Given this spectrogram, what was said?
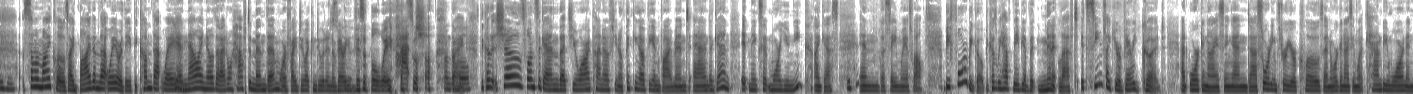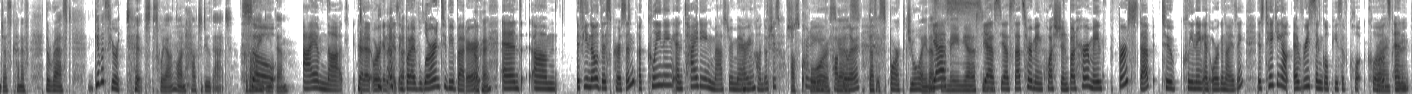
Some of my clothes, I buy them that way or they've become that way. And now I know that I don't have to mend them, or if I do, I can do it in a very visible way Patch as well. on the right. hole. Because it shows once again that you are kind of, you know, thinking of the environment. And again, it makes it more unique, I guess, in the same way as well. Before we go, because we have maybe a bit minute left, it seems like you're very good at organizing and uh, sorting through your clothes and organizing what can be worn and just kind of the rest. Give us your tips, Soyoung, on how to do that. Because I So- need them. I am not good at organizing, but I've learned to be better. Okay. And um, if you know this person, a cleaning and tidying master, Marie Kondo, she's, she's Of pretty course, popular. yes. Does it spark joy? That's yes, the main, yes, yes, yes. That's her main question. But her main first step to cleaning and organizing is taking out every single piece of clo- clothes Right, and right.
